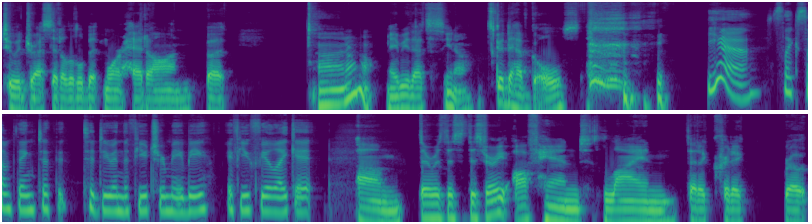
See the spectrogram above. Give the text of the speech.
to address it a little bit more head on. But uh, I don't know. Maybe that's, you know, it's good to have goals. Yeah, it's like something to th- to do in the future, maybe if you feel like it. Um, there was this this very offhand line that a critic wrote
